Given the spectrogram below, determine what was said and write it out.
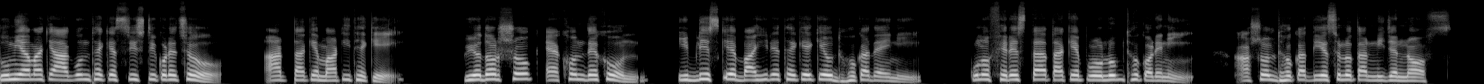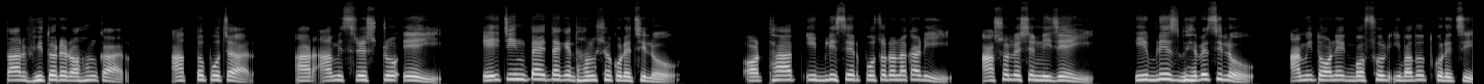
তুমি আমাকে আগুন থেকে সৃষ্টি করেছ আর তাকে মাটি থেকে। প্রিয় দর্শক, এখন দেখুন, ইবলিসকে বাহিরে থেকে কেউ ধোকা দেয়নি। কোনো ফেরেস্তা তাকে প্রলুব্ধ করেনি। আসল ধোকা দিয়েছিল তার নিজের নফস, তার ভিতরের অহংকার, আত্মপ্রচার, আর আমি শ্রেষ্ঠ এই এই চিন্তায় তাকে ধ্বংস করেছিল। অর্থাৎ ইবলিসের প্রচারণাকারী, আসলে সে নিজেই। ইবলিস ভেবেছিল, আমি তো অনেক বছর ইবাদত করেছি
